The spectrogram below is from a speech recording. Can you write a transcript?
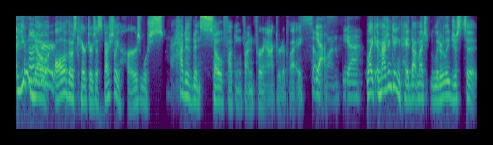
But you know, her- all of those characters, especially hers, were had to have been so fucking fun for an actor to play. so Yes. fun. yeah. Like, imagine getting paid that much, literally just to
